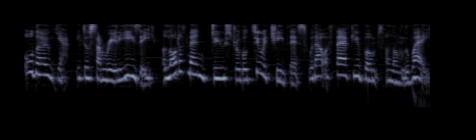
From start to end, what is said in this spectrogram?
Although, yeah, it does sound really easy, a lot of men do struggle to achieve this without a fair few bumps along the way.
